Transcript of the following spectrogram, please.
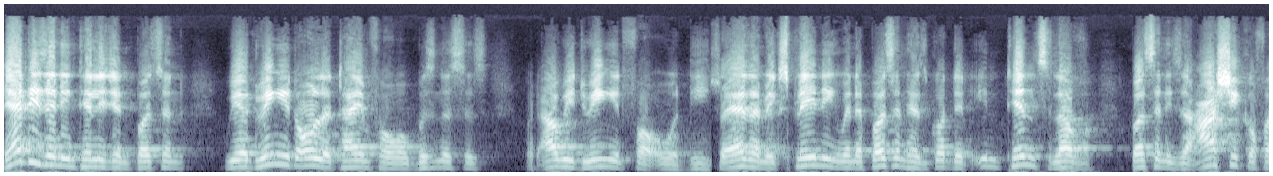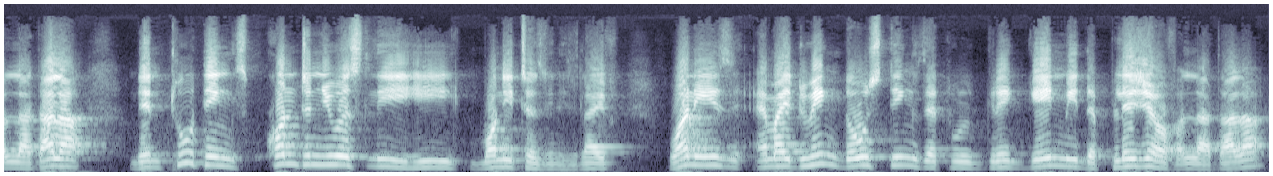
That is an intelligent person. We are doing it all the time for our businesses, but are we doing it for our deen? So as I'm explaining, when a person has got that intense love, person is a ashik of Allah Ta'ala, then two things continuously he monitors in his life. One is, am I doing those things that will gain me the pleasure of Allah Ta'ala?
